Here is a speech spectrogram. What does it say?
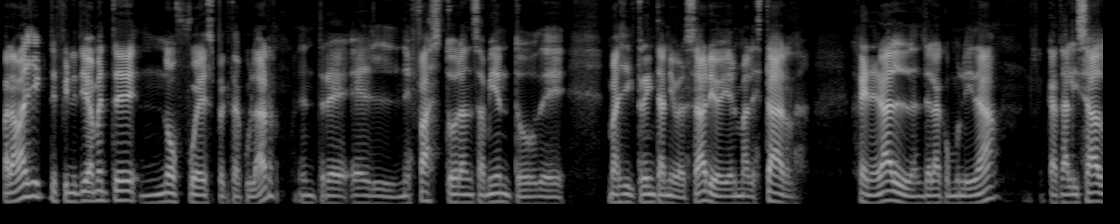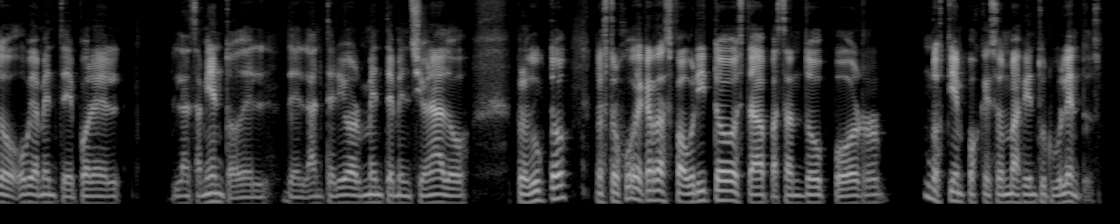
Para Magic definitivamente no fue espectacular. Entre el nefasto lanzamiento de Magic 30 aniversario y el malestar general de la comunidad, catalizado obviamente por el lanzamiento del, anteriormente mencionado producto, nuestro juego de cartas favorito está pasando por unos tiempos que son más bien turbulentos.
